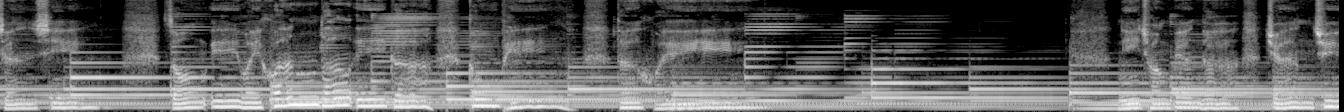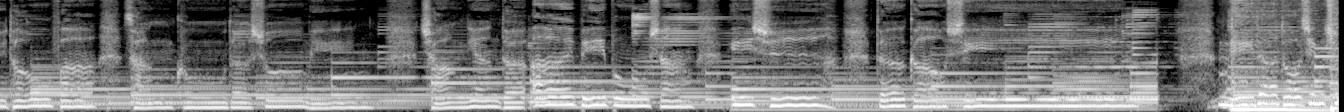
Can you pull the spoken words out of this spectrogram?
真心，总以为换到一个公平的回应。你床边的卷曲头发，残酷的说明，常年的爱比不上一时的高兴。你的多情出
